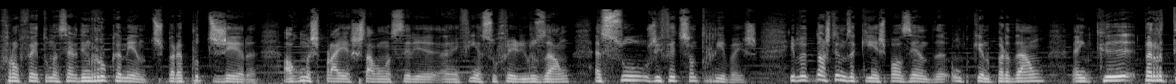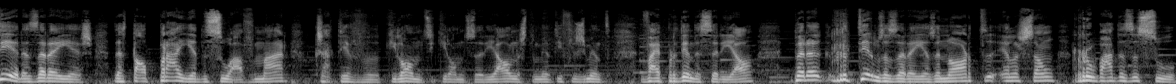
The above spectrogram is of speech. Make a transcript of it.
foram feitos uma série de enrocamentos para proteger algumas praias que estavam a ser, eh, enfim, a sofrer erosão, a sul os efeitos são terríveis. E portanto nós temos aqui em Esposende um pequeno perdão em que, para reter as areias da tal praia de Suave Mar, que já teve quilómetros e quilómetros de areal, neste momento infelizmente vai perdendo esse areal, para retermos as areias a norte, elas são roubadas a sul.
